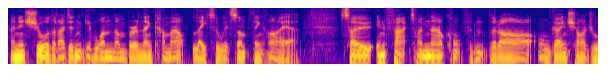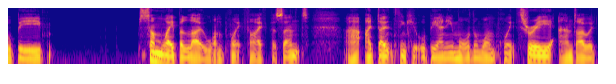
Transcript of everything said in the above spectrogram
and ensure that I didn't give one number and then come out later with something higher. So, in fact, I'm now confident that our ongoing charge will be some way below 1.5%. Uh, I don't think it will be any more than 1.3, and I would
